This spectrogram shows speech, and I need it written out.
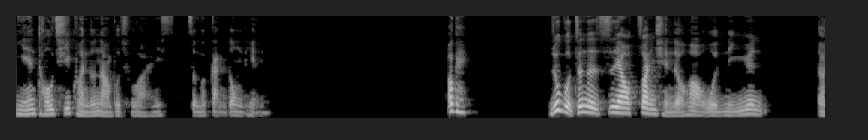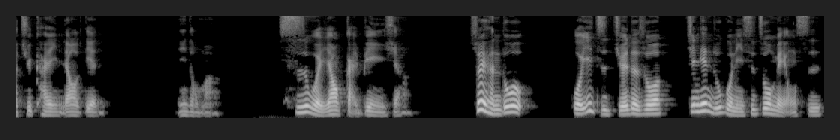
你连头期款都拿不出来，你怎么感动天？OK，如果真的是要赚钱的话，我宁愿呃去开饮料店，你懂吗？思维要改变一下，所以很多我一直觉得说，今天如果你是做美容师，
